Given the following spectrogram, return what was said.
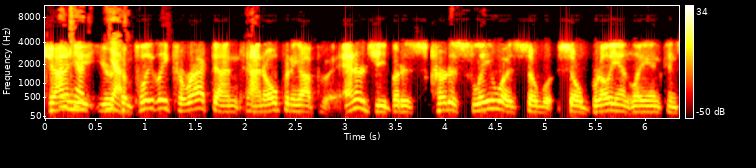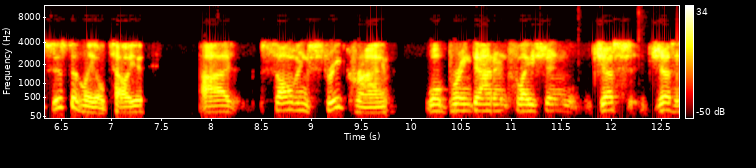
John, you, you're yeah. completely correct on, on opening up energy, but as Curtis Sliwa so so brilliantly and consistently will tell you, uh, solving street crime will bring down inflation just just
